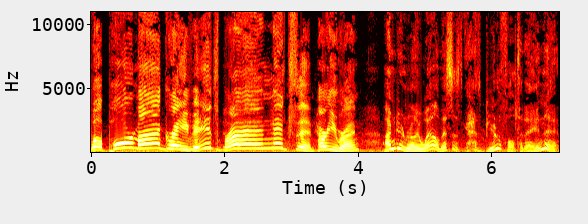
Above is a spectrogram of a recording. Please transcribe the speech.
well, pour my gravy. It's Brian Nixon. How are you, Brian? I'm doing really well. This is God, it's beautiful today, isn't it?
